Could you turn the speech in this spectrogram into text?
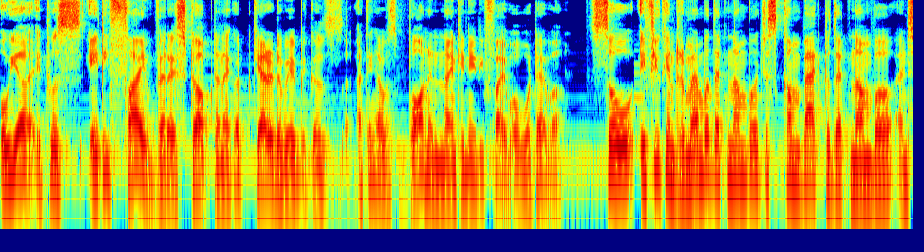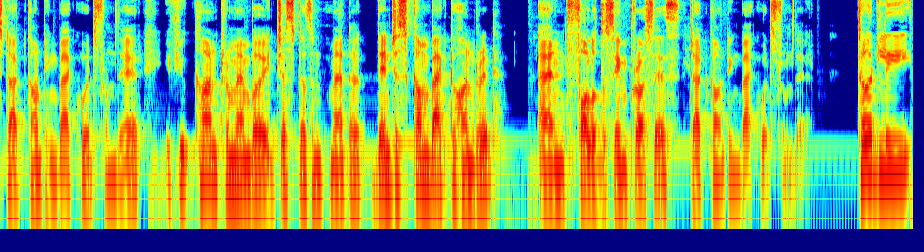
oh yeah, it was 85 where I stopped and I got carried away because I think I was born in 1985 or whatever. So if you can remember that number, just come back to that number and start counting backwards from there. If you can't remember, it just doesn't matter, then just come back to 100 and follow the same process, start counting backwards from there. Thirdly,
